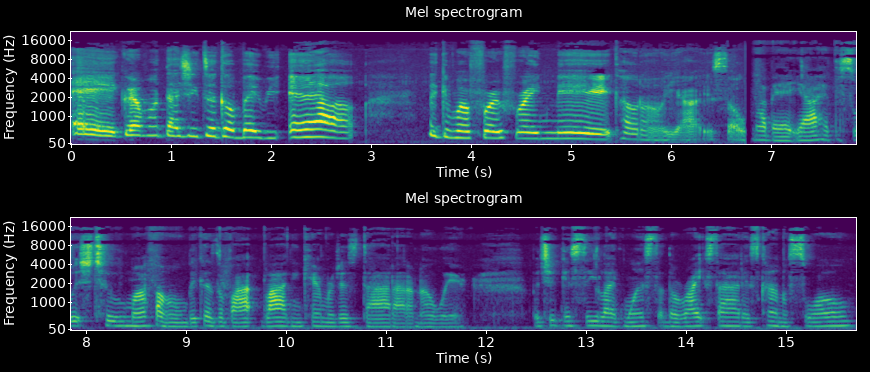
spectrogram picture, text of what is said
Hey, grandma thought she took her baby out. Look at my fur Frank neck. Hold on, y'all. It's so my bad, y'all. I had to switch to my phone because the vlogging camera just died out of nowhere. But you can see like once the right side is kind of swole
